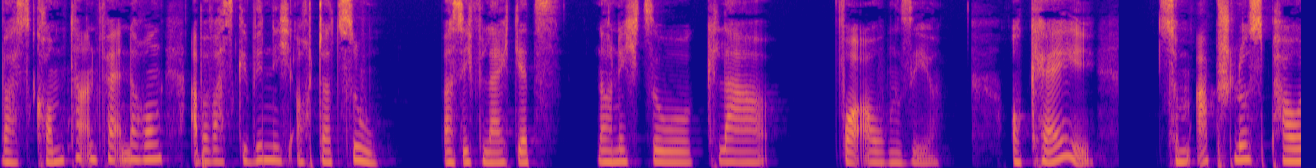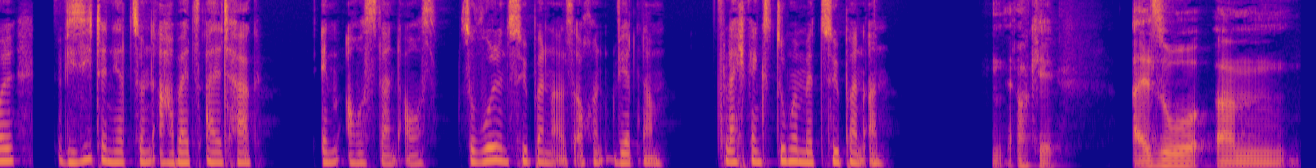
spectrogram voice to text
was kommt da an Veränderung, aber was gewinne ich auch dazu, was ich vielleicht jetzt noch nicht so klar vor Augen sehe. Okay, zum Abschluss, Paul, wie sieht denn jetzt so ein Arbeitsalltag im Ausland aus? Sowohl in Zypern als auch in Vietnam. Vielleicht fängst du mal mit Zypern an. Okay, also ähm,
